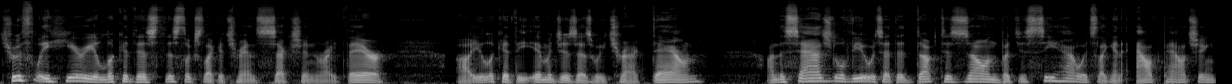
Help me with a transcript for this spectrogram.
Truthfully, here you look at this, this looks like a transection right there. Uh, you look at the images as we track down. On the sagittal view, it's at the ductus zone, but you see how it's like an outpouching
